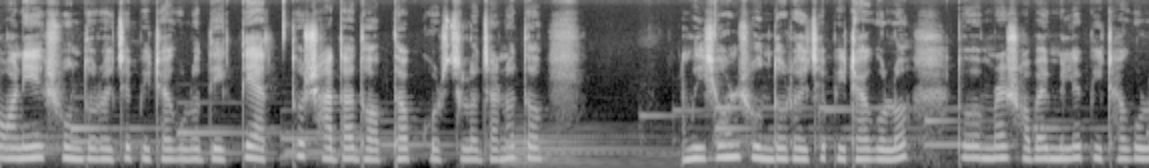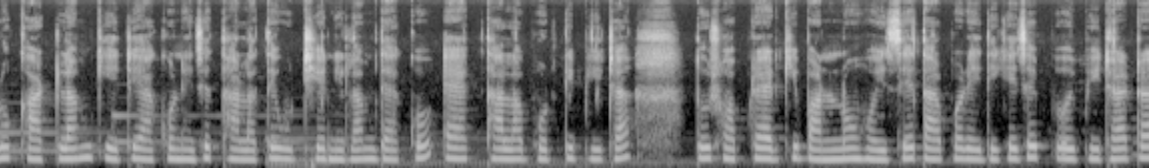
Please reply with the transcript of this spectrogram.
অনেক সুন্দর হয়েছে পিঠাগুলো দেখতে। এত সাদা ধপধপ করছিল জানো তো? ভীষণ সুন্দর হয়েছে পিঠাগুলো। তো আমরা সবাই মিলে পিঠাগুলো কাটলাম, কেটে এখন এই যে থালাতে উঠিয়ে নিলাম। দেখো, এক থালা ভর্তি পিঠা। তো সবটা আর কি বানানো হয়েছে। তারপর এদিকে যে ওই পিঠাটা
